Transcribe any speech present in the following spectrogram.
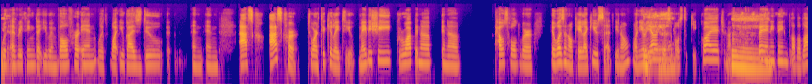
with everything that you involve her in with what you guys do eh, and and ask ask her to articulate to you maybe she grew up in a in a household where it wasn't okay like you said you know when you're young you're supposed to keep quiet you're not supposed to say mm. anything blah blah blah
